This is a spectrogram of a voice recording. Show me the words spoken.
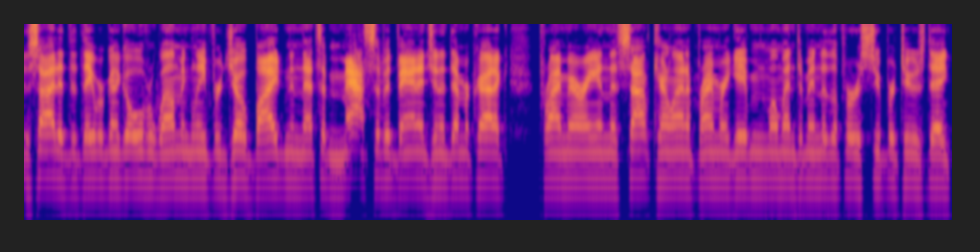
decided that they were going to go overwhelmingly for Joe Biden, and that's a massive advantage in a Democratic primary. And the South Carolina primary gave him momentum into the first Super Tuesday.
